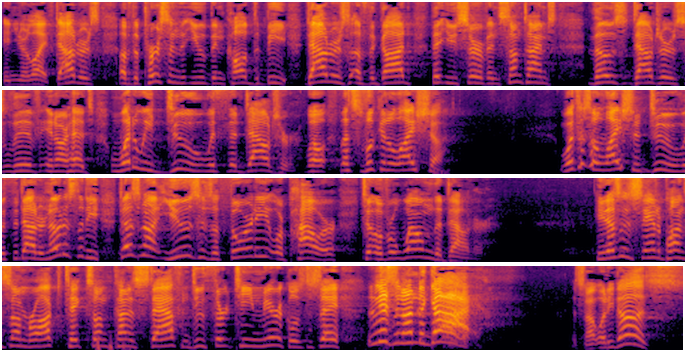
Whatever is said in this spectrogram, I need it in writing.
in your life? Doubters of the person that you've been called to be, doubters of the God that you serve. And sometimes those doubters live in our heads. What do we do with the doubter? Well, let's look at Elisha. What does Elisha do with the doubter? Notice that he does not use his authority or power to overwhelm the doubter. He doesn't stand upon some rock, take some kind of staff, and do 13 miracles to say, Listen, I'm the guy. That's not what he does.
